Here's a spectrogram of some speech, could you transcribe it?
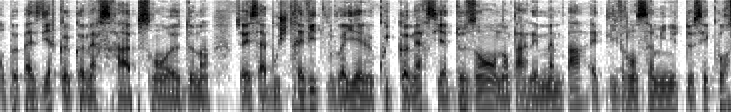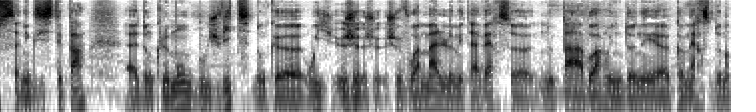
on peut pas se dire que le commerce sera absent demain. Vous savez, ça bouge très vite. Vous le voyez, le quick commerce, il y a deux ans, on n'en parlait même pas. Être livré en cinq minutes de ses courses, ça n'existait pas. donc le monde bouge vite. Donc oui, je, je, je, vois mal le métaverse ne pas avoir une donnée commerce demain.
